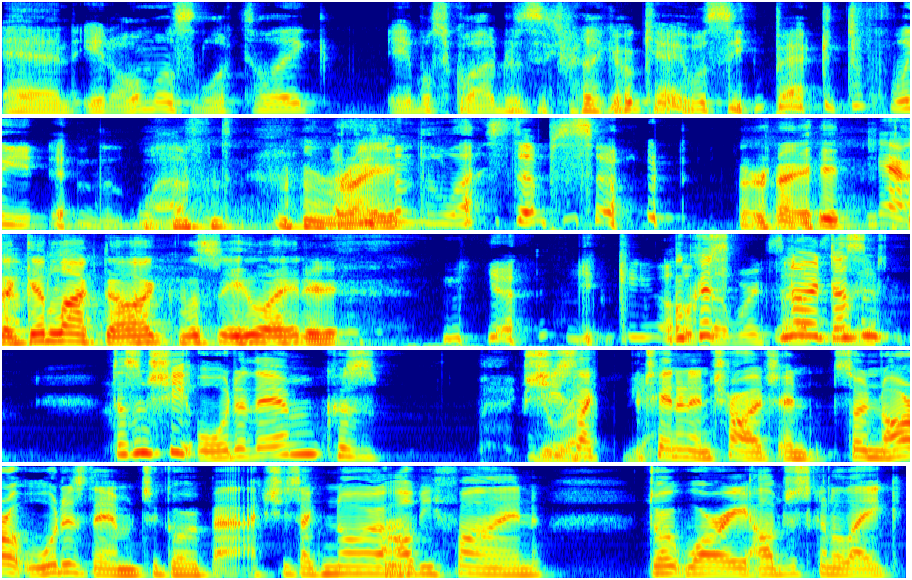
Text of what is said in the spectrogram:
and it almost looked like Able Squad was like, "Okay, we'll see you back at the fleet," and then left. at the right. end of the last episode. right. Yeah. So good luck, dog. We'll see you later. yeah, you can- I hope Because that works no, out it doesn't. you. Doesn't she order them? Because You're she's right, like yeah. lieutenant in charge, and so Nara orders them to go back. She's like, "No, I'll be fine. Don't worry. I'm just gonna like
